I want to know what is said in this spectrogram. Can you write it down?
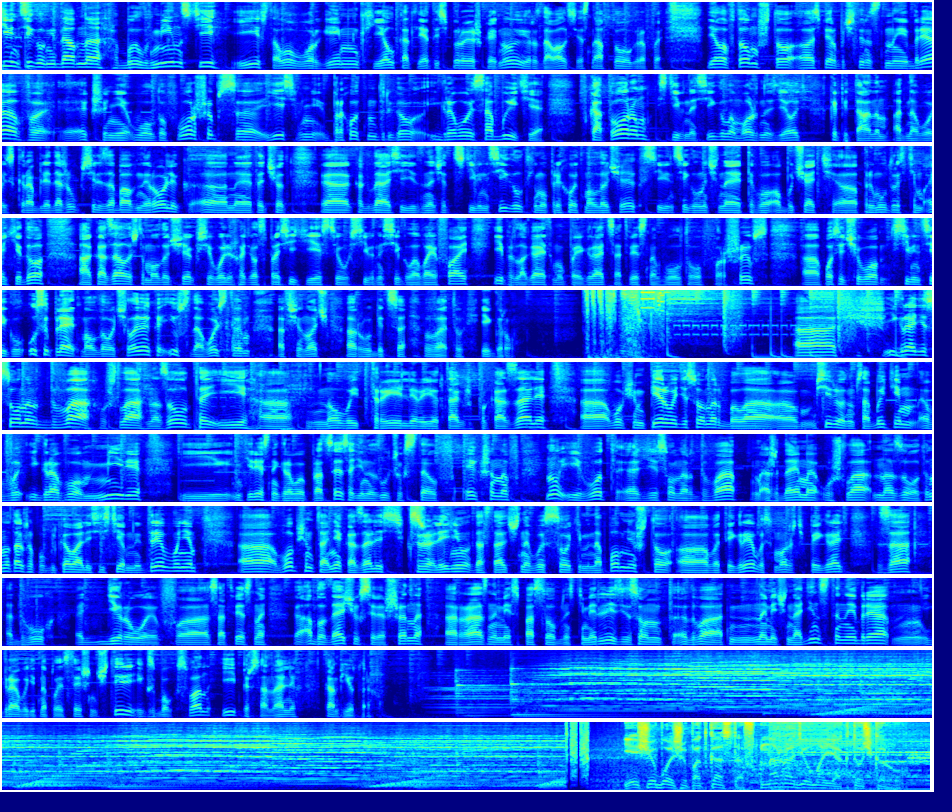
Стивен Сигал недавно был в Минске и в столовой Wargaming ел котлеты с пюрешкой, ну и раздавал, естественно, автографы. Дело в том, что э, с 1 по 14 ноября в экшене World of Warships э, есть, проходит внутриигровое событие, в котором Стивена Сигала можно сделать капитаном одного из кораблей. Даже выпустили забавный ролик э, на этот счет, э, когда сидит, значит, Стивен Сигал, к нему приходит молодой человек, Стивен Сигал начинает его обучать премудростям айкидо, а оказалось, что молодой человек всего лишь хотел спросить, есть ли у Стивена Сигала Wi-Fi, и предлагает ему поиграть, соответственно, в World of Warships, э, после чего Стивен Сигал усыпляет молодого человека и с удовольствием всю ночь рубится в эту игру. А, игра Dishonored 2 ушла на золото, и а, новый трейлер ее также показали. А, в общем, первая Dishonored была а, серьезным событием в игровом мире, и интересный игровой процесс, один из лучших стелф-экшенов. Ну и вот э, Dishonored 2 ожидаемая ушла на золото. Но также опубликовали системные требования. А, в общем-то, они оказались, к сожалению, достаточно высокими. Напомню, что а, в этой игре вы сможете поиграть за двух героев, а, соответственно, обладающих совершенно разными способностями. Релиз Dishonored 2 намечен на 11 ноября. Игра выйдет на PlayStation 4, Xbox One и персональных компьютерах. Еще больше подкастов на радиомаяк.ру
